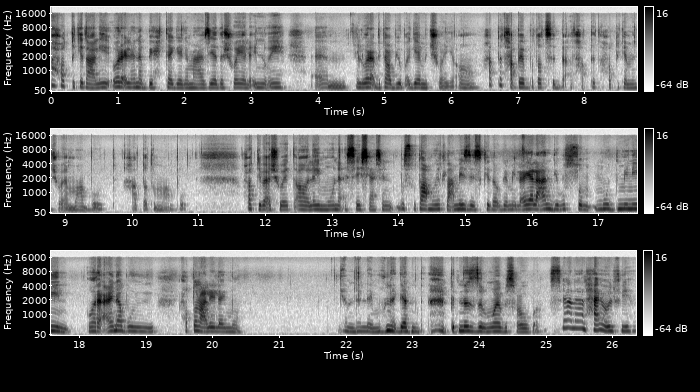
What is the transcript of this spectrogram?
هحط كده عليه ورق العنب بيحتاج يا جماعة زيادة شوية لأنه إيه الورق بتاعه بيبقى جامد شوية. آه حطيت حباية بطاطس بقى حطيت أحط كمان شوية أم عبود حطيت أم عبود. حطي بقى شوية آه ليمونة أساسي عشان بصوا طعمه يطلع مزز كده وجميل. العيال عندي بصوا مدمنين ورق عنب ويحطون عليه ليمون. جامدة الليمونة جامدة. بتنزل مية بصعوبة بس يعني هنحاول فيها.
